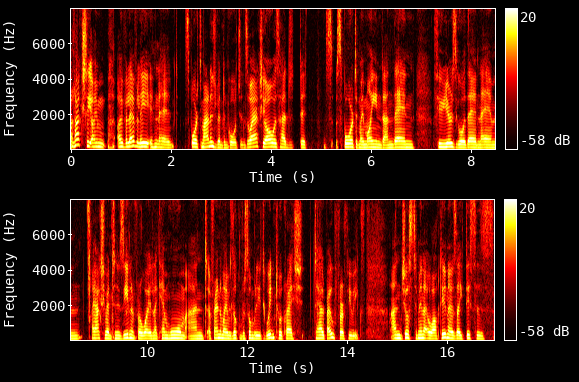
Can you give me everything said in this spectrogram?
well, actually, I'm I have a level eight in uh, sports management and coaching, so I actually always had the sport in my mind. And then a few years ago, then um, I actually went to New Zealand for a while, and I came home, and a friend of mine was looking for somebody to go into a creche to help out for a few weeks. And just the minute I walked in, I was like, "This is."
